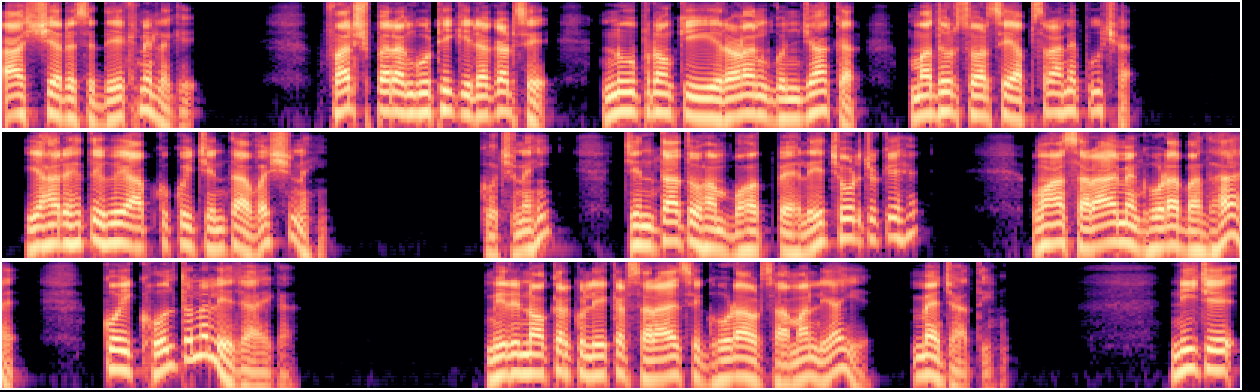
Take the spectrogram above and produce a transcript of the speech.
आश्चर्य से देखने लगे। फर्श पर अंगूठी की रगड़ से नूपरों की रणन गुंजाकर मधुर स्वर से अप्सरा ने पूछा, यहाँ रहते हुए आपको कोई चिंता अवश्य नहीं? कुछ नहीं। चिंता तो हम बहुत पहले ही छोड़ चुके हैं। वहाँ सराय में घोड़ा बंधा है। कोई खोल तो न ले जाएगा। मेरे नौकर को लेकर सराय से घोड़ा और सामान ले आइए। मैं जाती हूँ। नीचे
